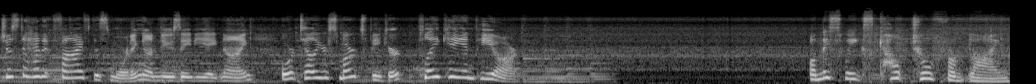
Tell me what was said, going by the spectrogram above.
just ahead at 5 this morning on News 88.9, or tell your smart speaker, play KNPR. On this week's Cultural Frontline,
